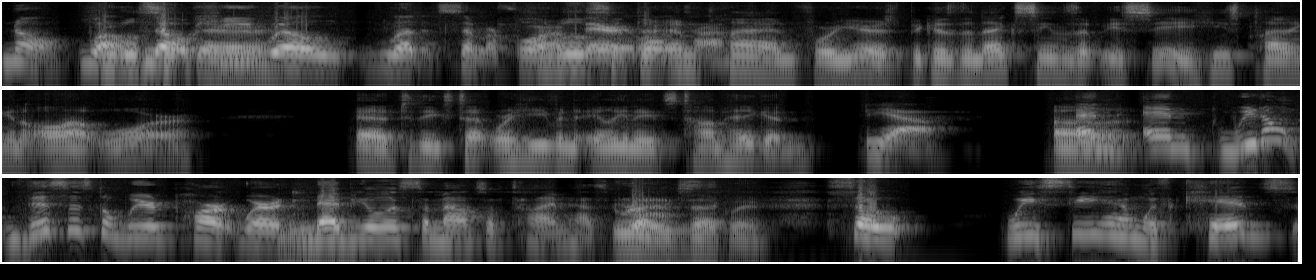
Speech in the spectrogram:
No, He well, will no, sit he will let it simmer for he a will very sit there long and time. plan for years because the next scenes that we see, he's planning an all-out war, and to the extent where he even alienates Tom Hagen. Yeah, Uh, and and we don't. This is the weird part where nebulous amounts of time has passed. right, exactly. So we see him with kids.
